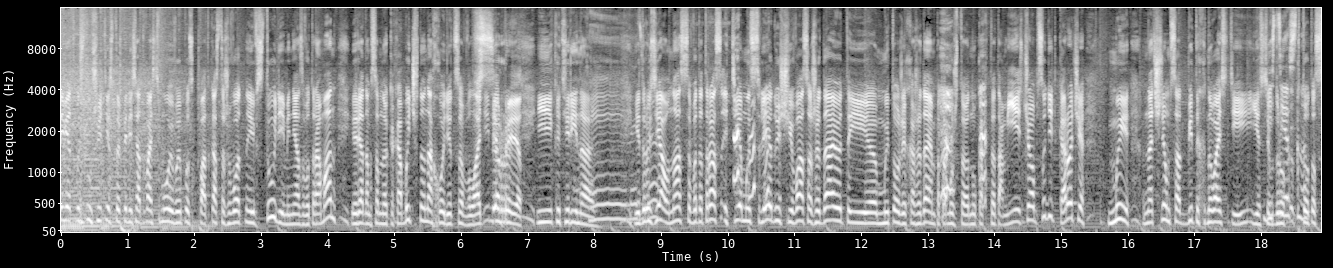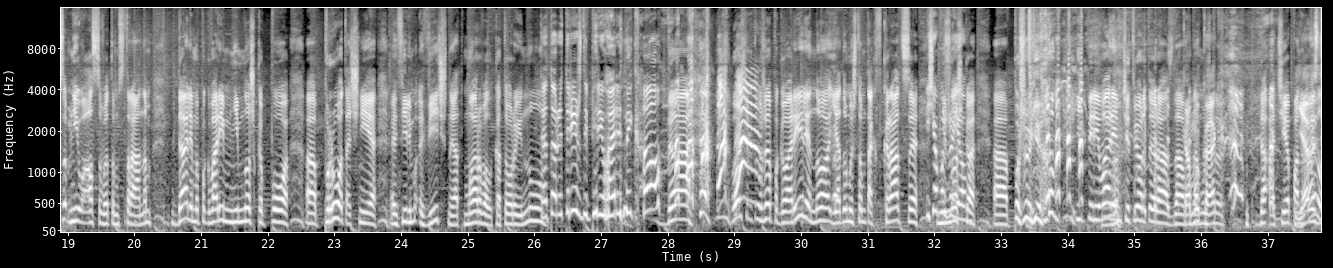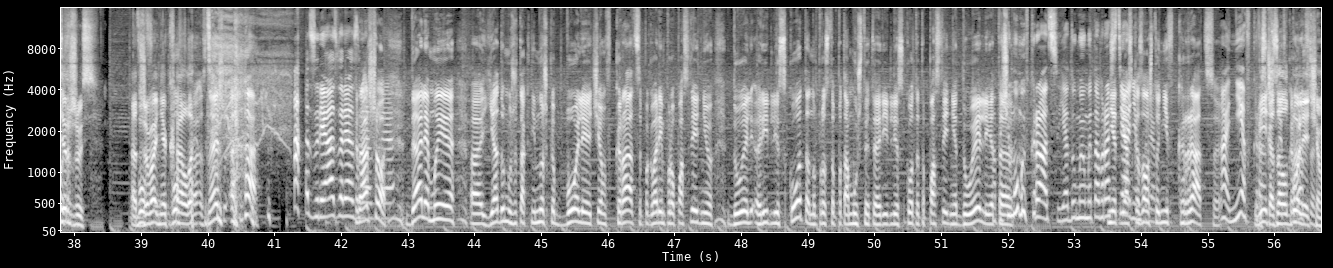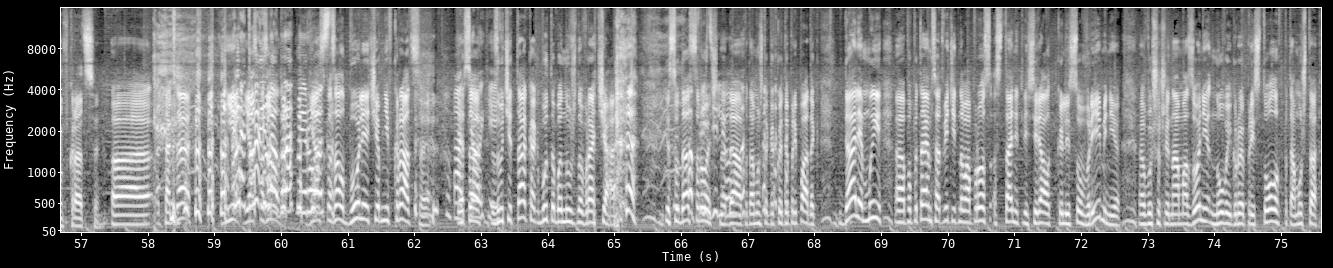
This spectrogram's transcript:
привет! Вы слушаете 158 выпуск подкаста «Животные в студии». Меня зовут Роман, и рядом со мной, как обычно, находится Владимир Всем привет. и Екатерина. И, друзья, у нас в этот раз темы следующие вас ожидают, и мы тоже их ожидаем, потому что, ну, как-то там есть что обсудить. Короче, мы начнем с отбитых новостей, если вдруг кто-то сомневался в этом странном. Далее мы поговорим немножко по, а, про, точнее, фильм «Вечный» от Marvel, который, ну... Который трижды переваренный кал. Да, в общем-то уже поговорили, но я думаю, что мы так вкратце пожуем. немножко а, пожуем и переварим четвертый раз, да. Кому потому что- Да, а тебе Я понравилось? воздержусь от Вов, жевания Вов, кала. Знаешь, Зря, зря, зря. хорошо. зря. Далее мы, э, я думаю, уже так немножко более чем вкратце поговорим про последнюю дуэль Ридли Скотта, ну просто потому, что это Ридли Скотт, это последняя дуэль, и А это... почему мы вкратце? Я думаю, мы там Нет, растянем. я сказал, прям. что не вкратце. А, не вкратце. Сказал вкратце. более чем вкратце. Э, Тогда нет, я сказал, я сказал более чем не вкратце. А, Это звучит так, как будто бы нужно врача. И сюда срочно, да, потому что какой-то припадок. Далее мы э, попытаемся ответить на вопрос, станет ли сериал «Колесо времени», э, вышедший на Амазоне, новой «Игрой престолов», потому что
